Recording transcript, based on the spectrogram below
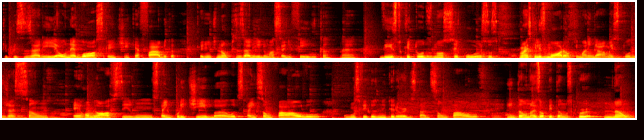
que precisaria, o negócio que a gente tinha, que é fábrica, que a gente não precisaria de uma sede física, né? Visto que todos os nossos recursos, por mais que eles moram aqui em Maringá, mas todos já são é, home office, um está em Curitiba, outro está em São Paulo, alguns ficam no interior do estado de São Paulo. Então nós optamos por não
